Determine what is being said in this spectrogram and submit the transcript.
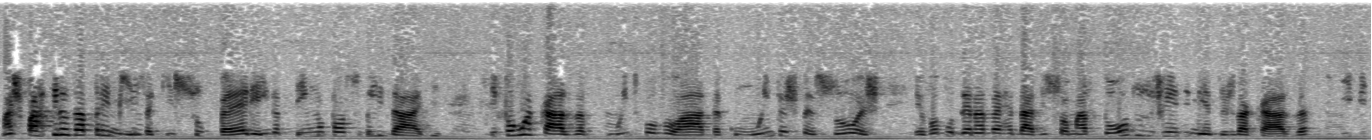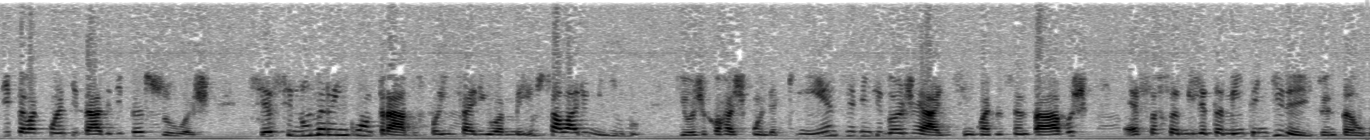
Mas partindo da premissa que supere, ainda tem uma possibilidade. Se for uma casa muito povoada, com muitas pessoas, eu vou poder, na verdade, somar todos os rendimentos da casa e dividir pela quantidade de pessoas. Se esse número encontrado for inferior a meio salário mínimo, que hoje corresponde a R$ 522,50, essa família também tem direito. Então,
